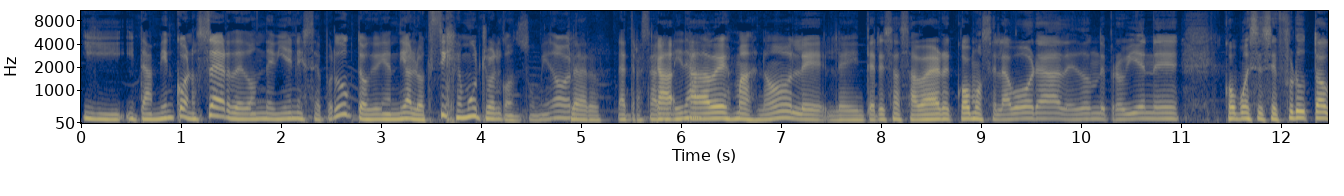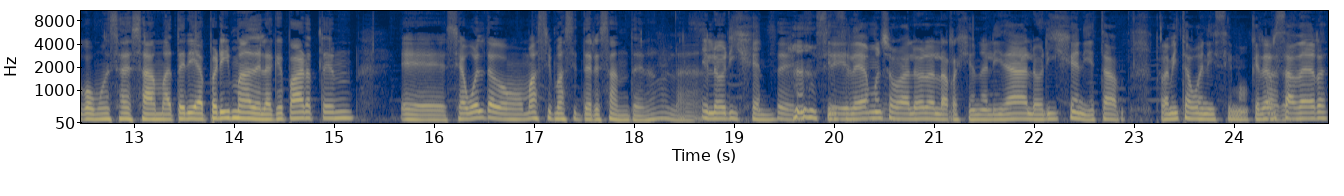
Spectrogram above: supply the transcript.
y, también conocer de dónde viene ese producto, que hoy en día lo exige mucho el consumidor, claro. la trazabilidad. Cada, vez más, ¿no? Le, le interesa saber cómo se elabora, de dónde proviene, cómo es ese fruto, cómo es esa materia prima de la que parten. Eh, se ha vuelto como más y más interesante, ¿no? el origen. Sí, le da mucho valor a la regionalidad, al origen y está, para mí está buenísimo. Querer saber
